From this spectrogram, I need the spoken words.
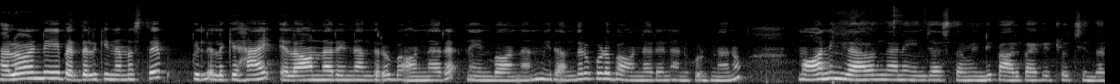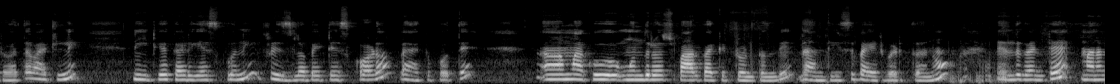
హలో అండి పెద్దలకి నమస్తే. పిల్లలకి హాయ్. ఎలా ఉన్నారండి? అందరూ బాగున్నారా? నేను బాగున్నాను. మీరు అందరూ కూడా బాగున్నారని అనుకుంటున్నాను. మార్నింగ్ లేవగానే ఏం చేస్తామండి? పాల ప్యాకెట్లు వచ్చిన తర్వాత వాటిని నీట్గా కడిగేసుకొని ఫ్రిడ్జ్లో పెట్టేసుకోవడం లేకపోతే మాకు ముందు రోజు పాల ప్యాకెట్ ఉంటుంది. దాన్ని తీసి బయట పెడతాను. ఎందుకంటే మనం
